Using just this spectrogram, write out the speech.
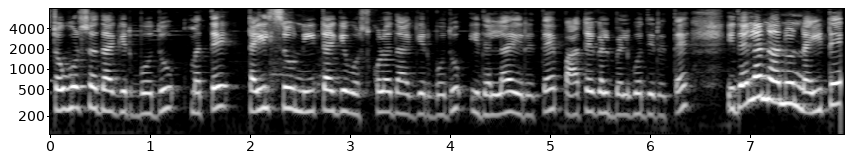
ಸ್ಟವ್ ಒರೆಸೋದಾಗಿರ್ಬೋದು ಮತ್ತು ಟೈಲ್ಸು ನೀಟಾಗಿ ಒರೆಸ್ಕೊಳ್ಳೋದಾಗಿರ್ಬೋದು ಇದೆಲ್ಲ ಇರುತ್ತೆ, ಪಾತ್ರೆಗಳು ಬೆಳಗೋದಿರುತ್ತೆ. ಇದೆಲ್ಲ ನಾನು ನೈಟೇ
